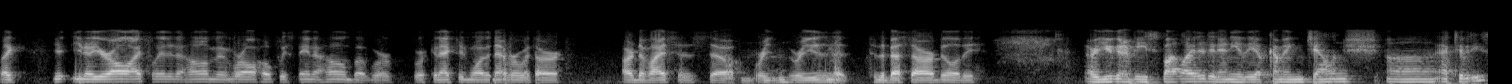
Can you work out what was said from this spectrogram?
Like you, you know, you're all isolated at home, and we're all hopefully staying at home, but we're we're connected more than ever with our our devices. So mm-hmm. we're we're using it to the best of our ability. Are you going to be spotlighted in any of the upcoming challenge uh, activities?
